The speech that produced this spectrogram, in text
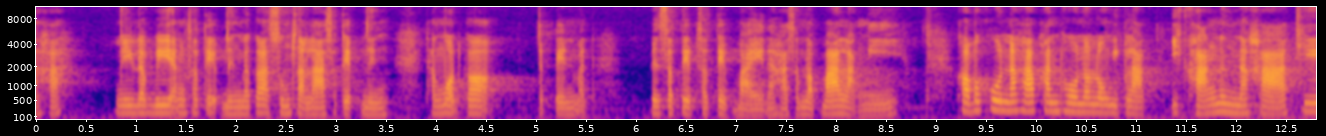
นะคะ มีระเบียงสเต็ปหนึ่งแล้วก็ซุ้มศาลาสเต็ปหนึ่งทั้งหมดก็จะเป็นแบบเป็นสเต็ปสเต็ปใบนะคะสำหรับบ้านหลังนี้ ขอบพระคุณนะคะ พันโทนรงอีกหลักอีกครั้งหนึ่งนะคะ ที่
